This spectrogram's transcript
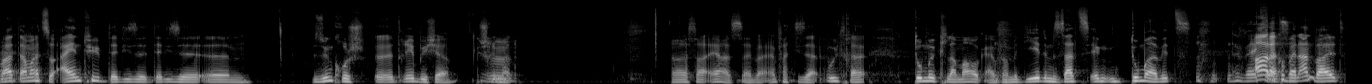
war damals so ein Typ, der diese, der diese ähm, Synchro-Drehbücher äh, geschrieben mhm. hat. Das war er, es ist einfach dieser ultra dumme Klamauk einfach. Mit jedem Satz irgendein dummer Witz. ah, da kommt mein Anwalt.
